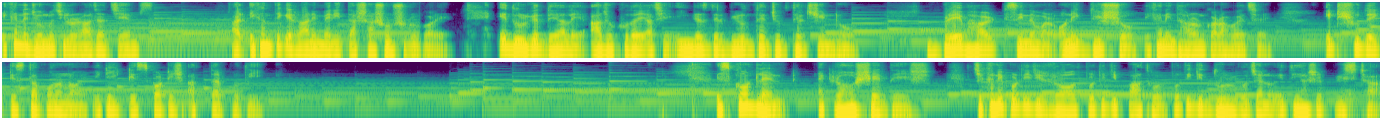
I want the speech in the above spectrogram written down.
এখানে জন্মেছিল রাজা জেমস আর এখান থেকে রানী মেরি তার শাসন শুরু করে। এই দুর্গের দেয়ালে আজও খোদাই আছে ইংরেজদের বিরুদ্ধে যুদ্ধের চিহ্ন। ব্রেভ হার্ট সিনেমার অনেক দৃশ্য এখানেই ধারণ করা হয়েছে। এটি শুধু একটি স্থাপনা নয়, এটি একটি স্কটিশ আত্মার প্রতীক। স্কটল্যান্ড এক রহস্যের দেশ। যেখানে প্রতিটি হ্রদ, প্রতিটি পাথর, প্রতিটি দুর্গ যেন ইতিহাসের পৃষ্ঠা।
